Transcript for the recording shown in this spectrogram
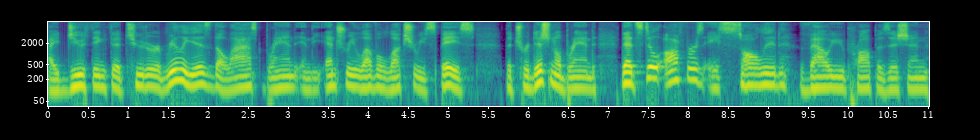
I do think that Tudor really is the last brand in the entry level luxury space the traditional brand that still offers a solid value proposition.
